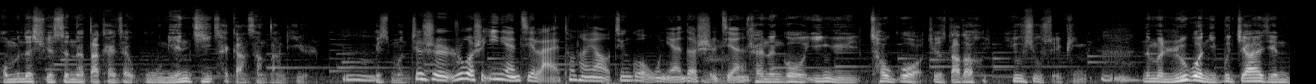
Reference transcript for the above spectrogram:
我们的学生呢，大概在五年级才赶上当地人。嗯，为什么呢？就是如果是一年级来，通常要经过五年的时间。才能够英语超过，就是达到优秀水平。嗯，那么如果你不加一点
